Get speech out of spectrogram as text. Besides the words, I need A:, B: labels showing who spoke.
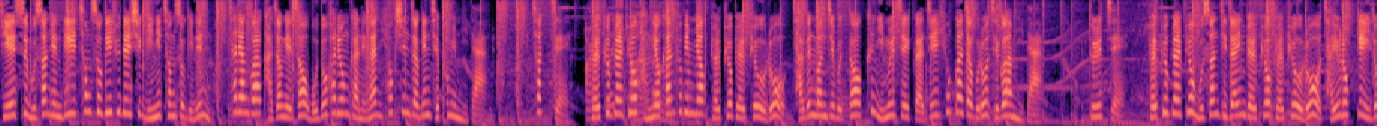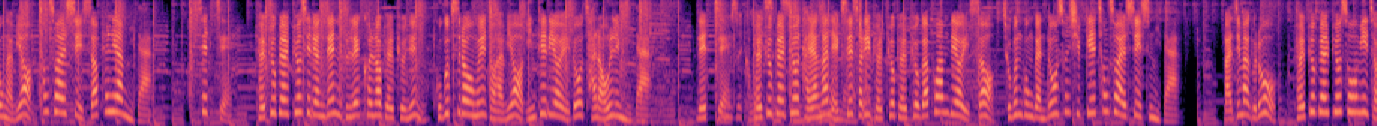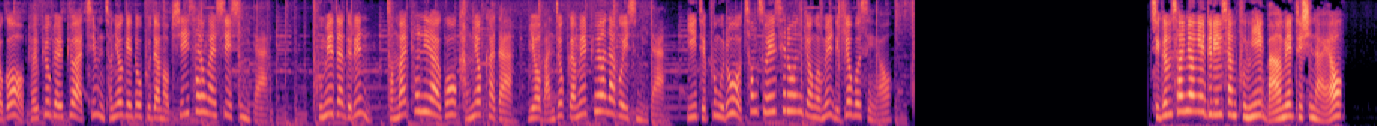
A: DS 무선 핸디 청소기 휴대식 미니 청소기는 차량과 가정에서 모두 활용 가능한 혁신적인 제품입니다. 첫째, 별표 별표 강력한 흡입력 별표 별표로 작은 먼지부터 큰 이물질까지 효과적으로 제거합니다. 둘째, 별표 별표 무선 디자인 별표 별표로 자유롭게 이동하며 청소할 수 있어 편리합니다. 셋째, 별표 별표 세련된 블랙 컬러 별표는 고급스러움을 더하며 인테리어에도 잘 어울립니다. 넷째, 별표 별표 다양한 액세서리 별표 별표가 포함되어 있어 좁은 공간도 손쉽게 청소할 수 있습니다. 마지막으로 별표 별표 소음이 적어 별표 별표 아침 저녁에도 부담 없이 사용할 수 있습니다. 구매자들은 정말 편리하고 강력하다며 만족감을 표현하고 있습니다. 이 제품으로 청소의 새로운 경험을 느껴보세요. 지금 설명해드린 상품이 마음에 드시나요?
